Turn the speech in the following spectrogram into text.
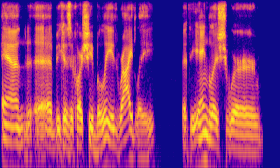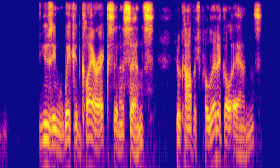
And uh, because, of course, she believed rightly that the English were using wicked clerics, in a sense, to accomplish political ends.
